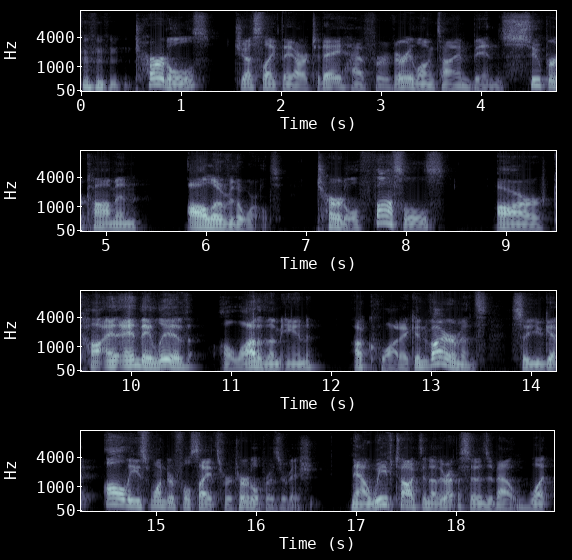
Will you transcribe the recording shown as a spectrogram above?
Turtles, just like they are today, have for a very long time been super common all over the world. Turtle fossils are, and, and they live, a lot of them, in aquatic environments. So you get all these wonderful sites for turtle preservation. Now, we've talked in other episodes about what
